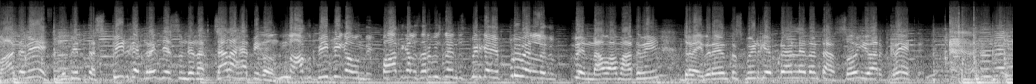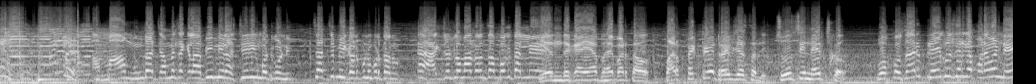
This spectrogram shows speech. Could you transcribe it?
మాధవి నువ్వు ఇంత స్పీడ్గా డ్రైవ్ చేస్తుంటే నాకు చాలా హ్యాపీగా ఉంది. నాకు బీపీగా ఉంది. పాతికల సర్వీస్లో ఇంత స్పీడ్గా ఎప్పుడు వెళ్ళలేదు. విన్నావా మాధవి? డ్రైవర్ ఎంత స్పీడ్గా ఎప్పుడు వెళ్ళలేదంట. సో యు ఆర్ గ్రేట్ అమ్మా ముందా చెమ్మ చెక్కలాపి మీరు ఆ స్టీరింగ్ పట్టుకోండి. చచ్చి మీ కడుపున పడతాను. యాక్సిడెంట్లో మాత్రం చంపక తల్లి. ఎందుకయ్యా భయపడతావు? పర్ఫెక్ట్గా డ్రైవ్ చేస్తుంది. చూసి నేర్చుకో. ఒక్కోసారి బ్రేకులు సరిగా పడవండి.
